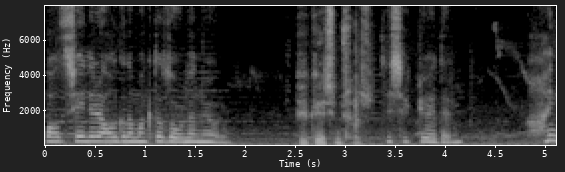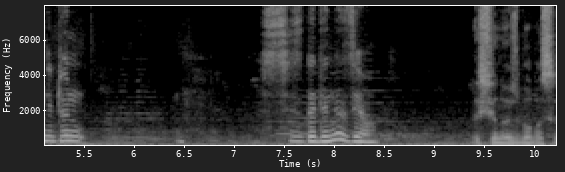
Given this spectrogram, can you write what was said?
bazı şeyleri algılamakta zorlanıyorum. Büyük geçmiş olsun. Teşekkür ederim. Hani dün siz dediniz ya Işın öz babası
